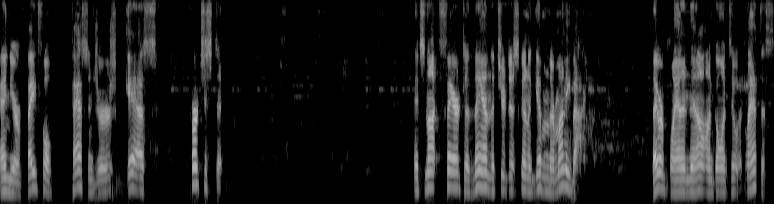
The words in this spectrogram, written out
and your faithful passengers, guests, purchased it. It's not fair to them that you're just going to give them their money back. They were planning now on going to Atlantis.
